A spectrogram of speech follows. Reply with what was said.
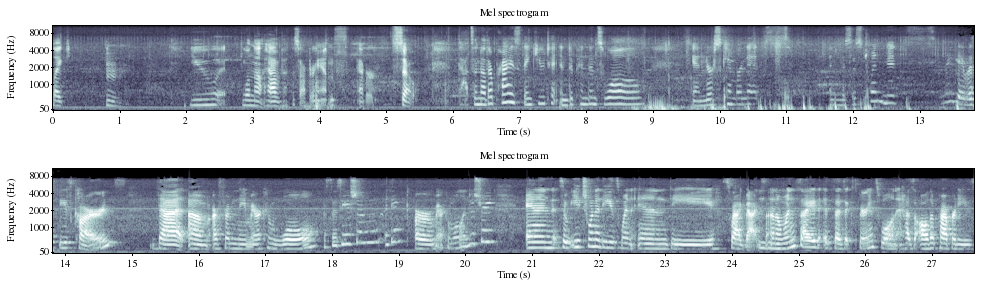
like, mm, you will not have softer hands ever. So that's another prize. Thank you to Independence Wool and Nurse Kimber Knits Mrs. Twin Knits. They gave us these cards that um, are from the American Wool Association, I think, or American Wool Industry. And so each one of these went in the swag bags. And on one side it says Experience Wool, and it has all the properties,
